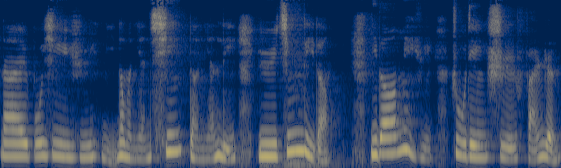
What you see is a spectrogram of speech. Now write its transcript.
乃不易于你那么年轻的年龄与经历的，你的命运注定是凡人。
